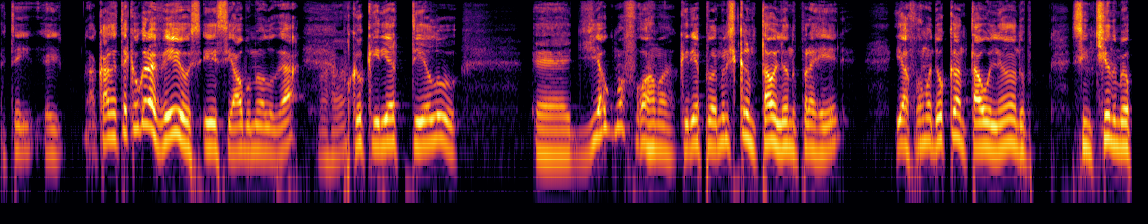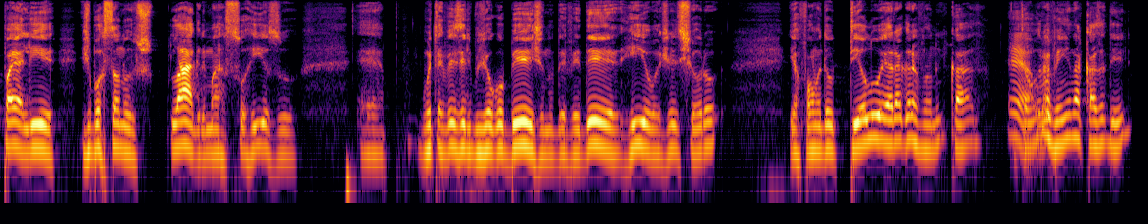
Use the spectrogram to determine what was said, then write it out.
Ele tem- ele- a casa até que eu gravei esse, esse álbum Meu Lugar, Aham. porque eu queria tê-lo é, de alguma forma. Eu queria pelo menos cantar olhando pra ele. E a forma de eu cantar olhando, sentindo meu pai ali, esboçando lágrimas, sorriso. é, muitas vezes ele me jogou beijo no DVD, riu, às vezes chorou. E a forma de eu tê-lo era gravando em casa. É, então eu gravei na casa dele.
